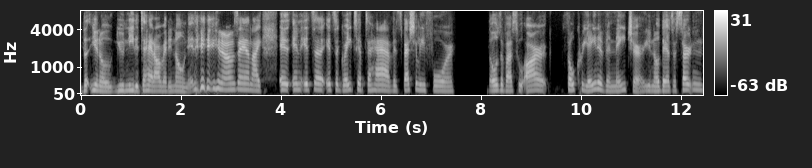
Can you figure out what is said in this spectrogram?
the you know you needed to had already known it you know what i'm saying? Like it, and it's a it's a great tip to have especially for those of us who are so creative in nature you know there's a certain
